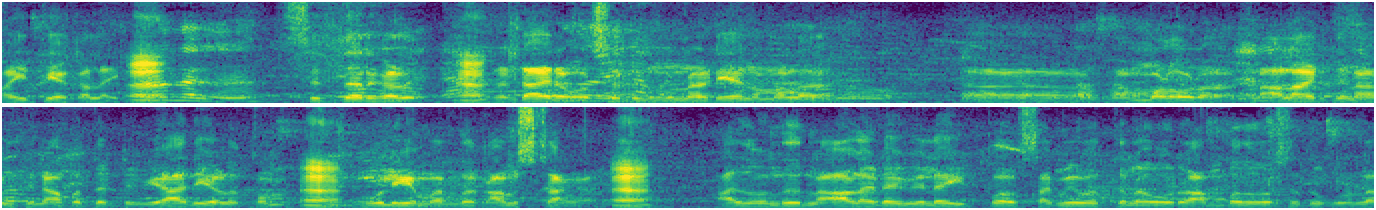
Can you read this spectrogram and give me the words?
வைத்திய கலை சித்தர்கள் ரெண்டாயிரம் வருஷத்துக்கு முன்னாடியே நம்மளை நம்மளோட நாலாயிரத்தி நானூற்றி நாற்பத்தெட்டு வியாதிகளுக்கும் மூலிகை மருந்தை காமிச்சிட்டாங்க. அது வந்து நாளடைவில் இப்போ சமீபத்தில் ஒரு ஐம்பது வருஷத்துக்குள்ள.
